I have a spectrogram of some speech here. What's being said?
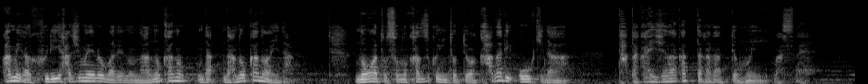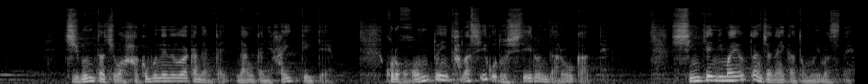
雨が降り始めるまでの7日の ,7 日の間ノアとその家族にとってはかなり大きな戦いじゃなかったかなって思いますね。自分たちは箱舟の中なんかなんかに入っていてこれ本当に正しいことをしているんだろうかって。真剣に迷ったんじゃないかと思いますね。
